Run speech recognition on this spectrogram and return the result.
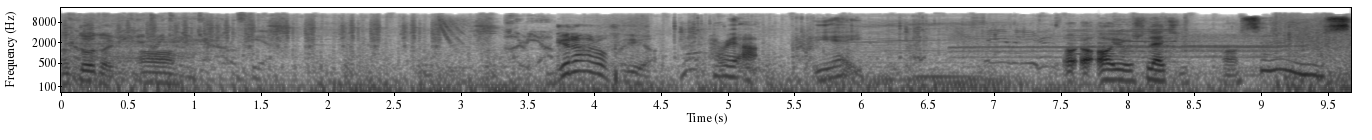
No tutaj. O, Get out of here! hurry up. Jej. O, o, o już leci. O, serious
